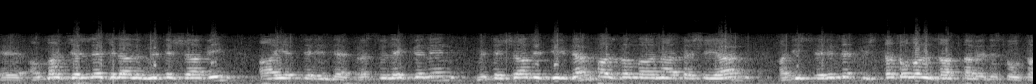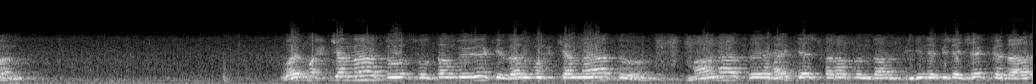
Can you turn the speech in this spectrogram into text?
e, Allah Celle Celaluhu müteşabih ayetlerinde Resul-i Ekrem'in müteşabih birden fazla mana taşıyan hadislerinde üstad olan zatlar dedi sultan. Vel muhkematu sultan buyuruyor ki vel muhkematu manası herkes tarafından bilinebilecek kadar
